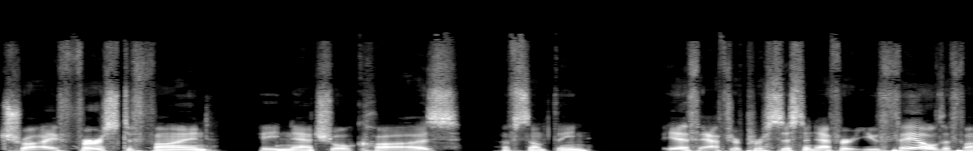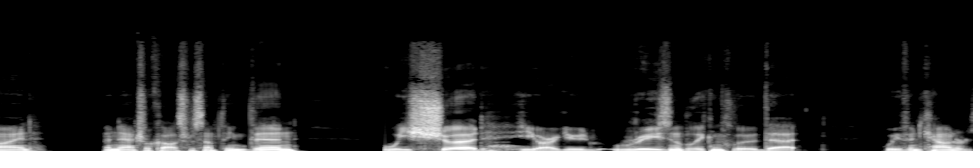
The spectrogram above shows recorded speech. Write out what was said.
try first to find a natural cause of something, if after persistent effort you fail to find a natural cause for something, then we should, he argued, reasonably conclude that we've encountered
